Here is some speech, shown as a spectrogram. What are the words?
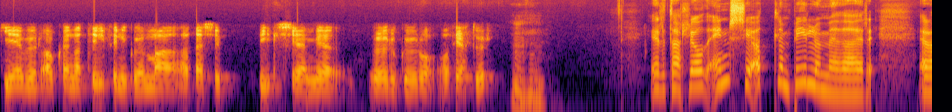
gefur ákveðna tilfinningum að, að þessi bíl sé mjög örugur og, og þjættur mm -hmm. Er þetta hljóð eins í öllum bílum eða er, er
